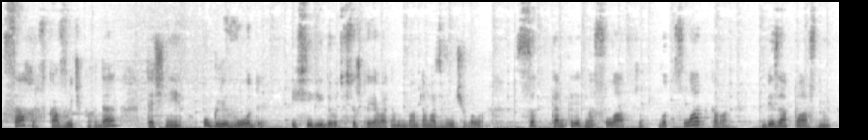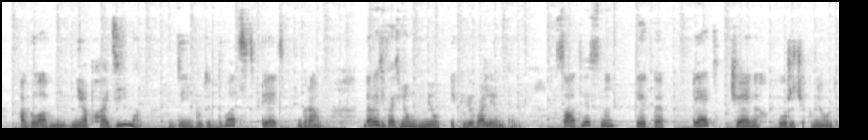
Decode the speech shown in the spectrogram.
сахар в кавычках, да, точнее углеводы и все виды, вот все, что я вам, вам там озвучивала, с конкретно сладким. Вот сладкого безопасно, а главное необходимо день будет 25 грамм. Давайте возьмем мед эквивалентом. Соответственно, это 5 чайных ложечек меда.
